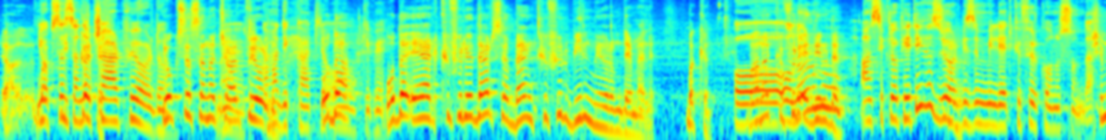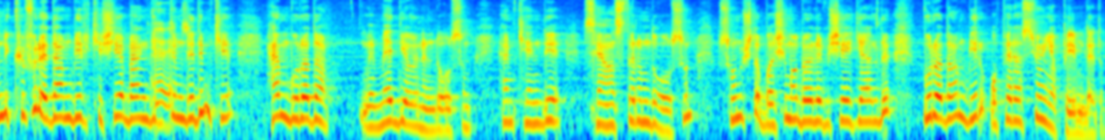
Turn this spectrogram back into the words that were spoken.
Ya, bak Yoksa sana dikkat et. çarpıyordum. Yoksa sana Evet, çarpıyordum. daha dikkatli o da, ol gibi. O da eğer küfür ederse ben küfür bilmiyorum demeli. Bakın Oo, bana küfür olur mu? edildi. Ansiklopedi yazıyor bizim millet küfür konusunda. Şimdi küfür eden bir kişiye ben gittim Evet. dedim ki hem burada medya önünde olsun hem kendi seanslarımda olsun. Sonuçta başıma böyle bir şey geldi. Buradan bir operasyon yapayım dedim.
